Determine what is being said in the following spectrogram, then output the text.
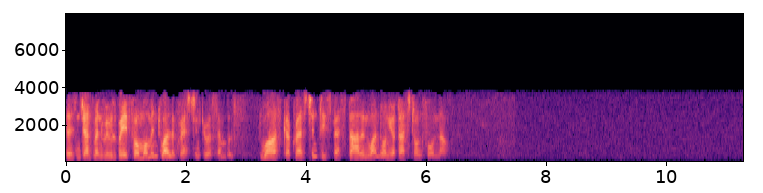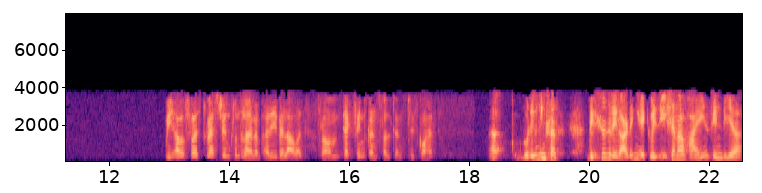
Ladies and gentlemen, we will wait for a moment while the question queue assembles. To ask a question, please press star and one on your touchtone phone now. We have a first question from the line of Hari Belawat from TechFin Consultants. Please go ahead. Uh, good evening, sir. This is regarding acquisition of Heinz India.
